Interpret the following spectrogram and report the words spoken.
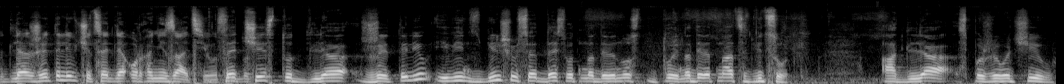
для жителів чи це для організацій? От Це чисто для жителів, і він збільшився десь от на 90, той, на 19%. А для споживачів,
